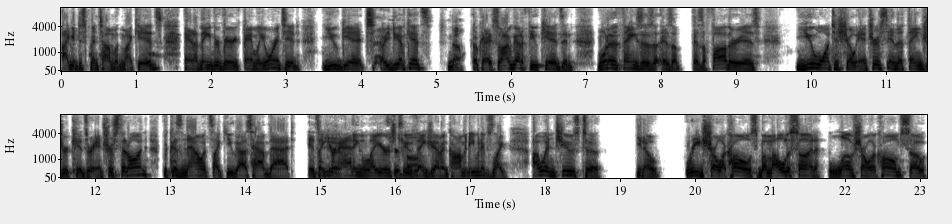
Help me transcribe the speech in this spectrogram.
I get to spend time with my kids. And I think if you're very family oriented, you get, uh, do you have kids? No. Okay. So I've got a few kids and one of the things as, as a, as a father is you want to show interest in the things your kids are interested on because now it's like you guys have that. It's like you're adding layers Your to bond. things you have in common. Even if it's like, I wouldn't choose to, you know, read Sherlock Holmes, but my oldest son loves Sherlock Holmes. So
